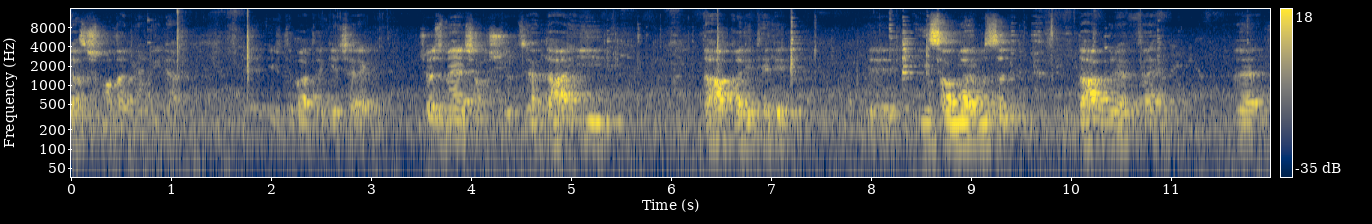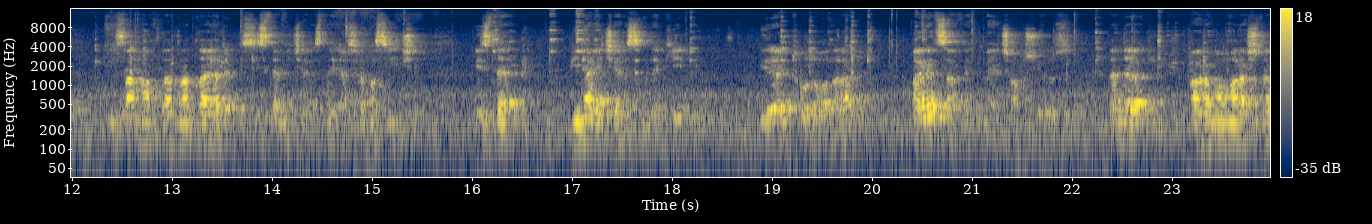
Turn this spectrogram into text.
yazışmalar yoluyla e, irtibata geçerek çözmeye çalışıyoruz. Yani daha iyi, daha kaliteli e, insanlarımızın daha müreffeh ve insan haklarına dayalı bir sistem içerisinde yaşaması için biz de bina içerisindeki birer tuğla olarak gayret sarf etmeye çalışıyoruz. Ben de Kahramanmaraş'ta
